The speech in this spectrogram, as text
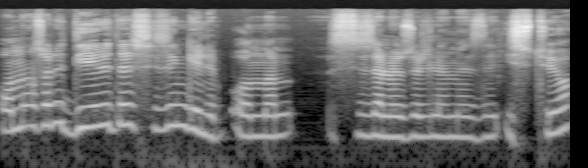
Ondan sonra diğeri de sizin gelip ondan sizden özür dilemenizi istiyor.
